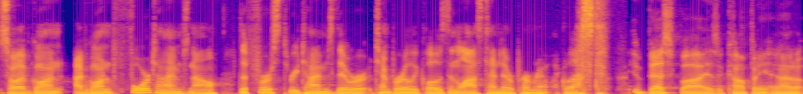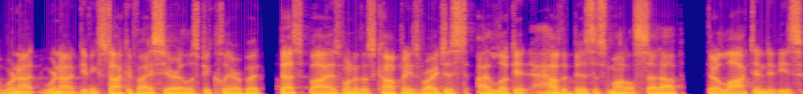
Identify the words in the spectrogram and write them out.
So I've gone I've gone four times now. The first three times they were temporarily closed, and the last time they were permanently closed. Best Buy is a company, and we're not we're not giving stock advice here. Let's be clear, but Best Buy is one of those companies where I just I look at how the business model is set up. They're locked into these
